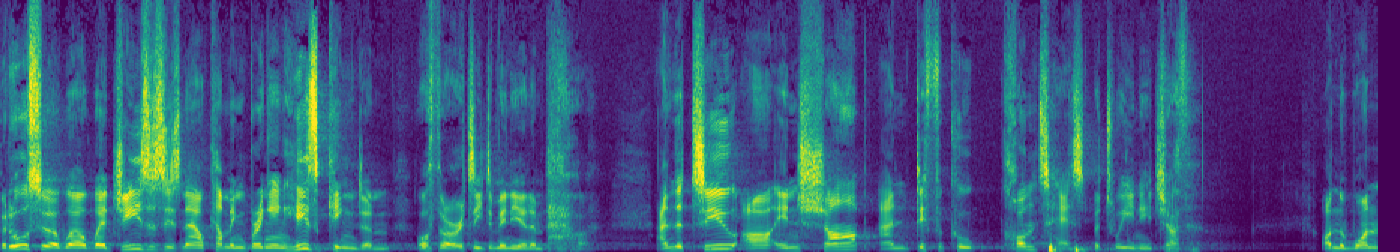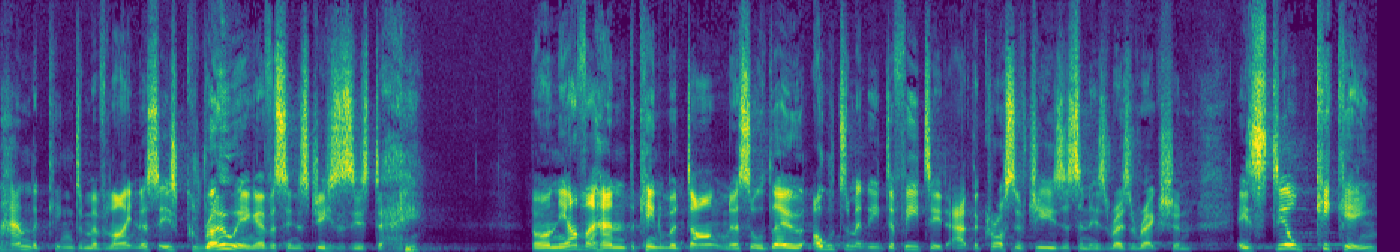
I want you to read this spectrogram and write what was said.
but also a world where Jesus is now coming, bringing his kingdom, authority, dominion, and power. And the two are in sharp and difficult contest between each other. On the one hand, the kingdom of lightness is growing ever since Jesus' day. But on the other hand, the kingdom of darkness, although ultimately defeated at the cross of Jesus and his resurrection, is still kicking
